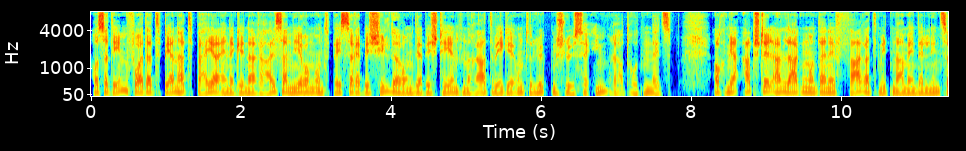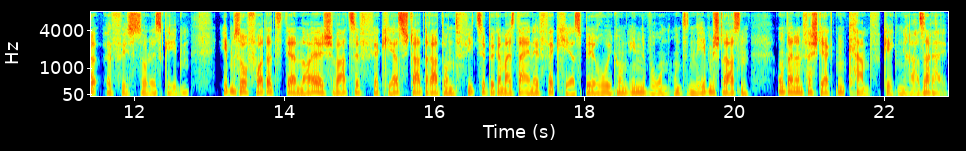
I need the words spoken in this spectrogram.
Außerdem fordert Bernhard Bayer eine Generalsanierung und bessere Beschilderung der bestehenden Radwege und Lückenschlüsse im Radroutennetz. Auch mehr Abstellanlagen und eine Fahrradmitnahme in den Linzer Öffis soll es geben. Ebenso fordert der neue schwarze Verkehrsstadtrat und Vizebürgermeister eine Verkehrsberuhigung in Wohn- und Nebenstraßen und einen verstärkten Kampf gegen Raserei.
